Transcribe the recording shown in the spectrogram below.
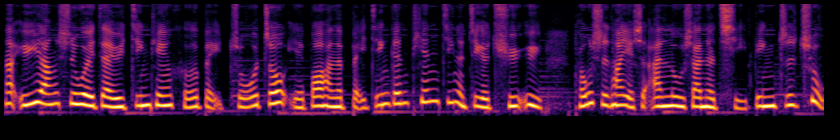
那渔阳是位在于今天河北涿州，也包含了北京跟天津的这个区域，同时它也是安禄山的起兵之处。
